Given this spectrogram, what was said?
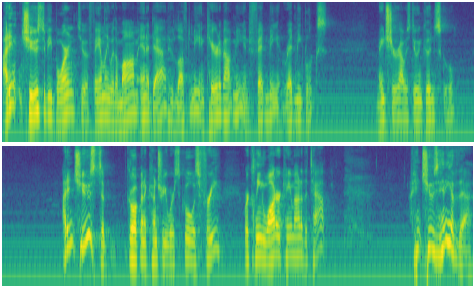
I didn't choose to be born to a family with a mom and a dad who loved me and cared about me and fed me and read me books, made sure I was doing good in school. I didn't choose to grow up in a country where school was free where clean water came out of the tap. I didn't choose any of that.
